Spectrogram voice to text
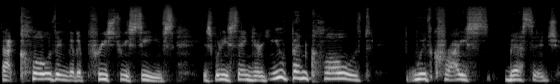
that clothing that a priest receives, is what he's saying here. You've been clothed with Christ's message.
